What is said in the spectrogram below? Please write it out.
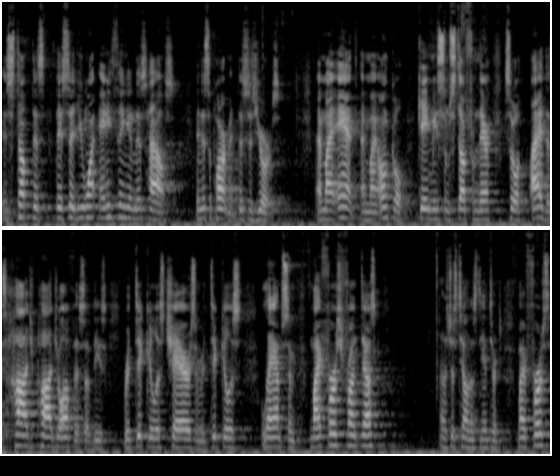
is stuff that they said, you want anything in this house, in this apartment, this is yours. And my aunt and my uncle gave me some stuff from there. So I had this hodgepodge office of these ridiculous chairs and ridiculous lamps. And my first front desk, I was just telling this to the interns, my first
